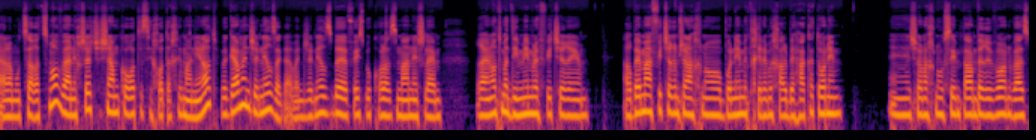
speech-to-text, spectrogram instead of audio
על המוצר עצמו, ואני חושבת ששם קורות השיחות הכי מעניינות, וגם engineers אגב, engineers בפייסבוק כל הזמן יש להם רעיונות מדהימים לפיצ'רים. הרבה מהפיצ'רים שאנחנו בונים מתחילים בכלל בהאקתונים, אה, שאנחנו עושים פעם ברבעון, ואז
